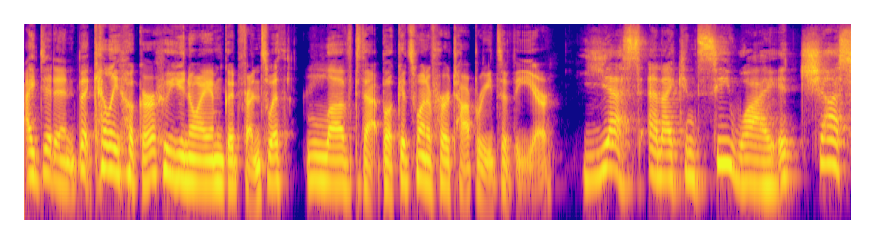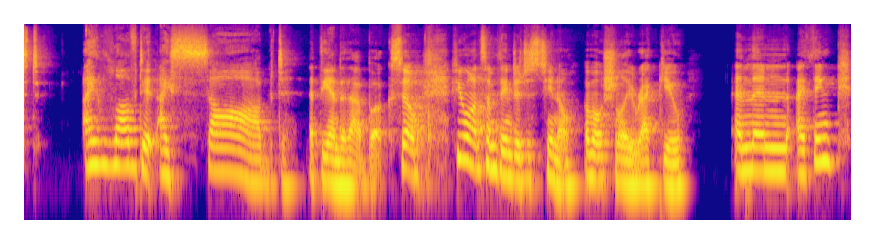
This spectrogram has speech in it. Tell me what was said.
I didn't, but Kelly Hooker, who you know I am good friends with, loved that book. It's one of her top reads of the year. Yes, and I can see why. It just, I loved it. I sobbed at the end of that book. So if you want something to just, you know, emotionally wreck you. And then I think,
